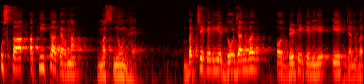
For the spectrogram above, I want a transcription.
اس کا عقیقہ کرنا مسنون ہے۔ بچے کے لیے دو جانور اور بیٹی کے لیے ایک جانور،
